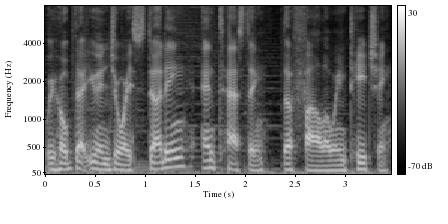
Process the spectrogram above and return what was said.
We hope that you enjoy studying and testing the following teaching.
